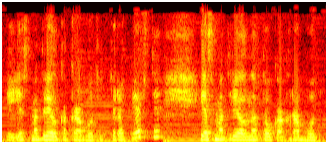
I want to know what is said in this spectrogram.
все. Я смотрела, как работают терапевты, я смотрела на то, как работают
